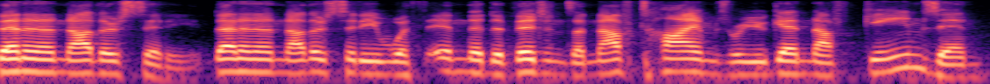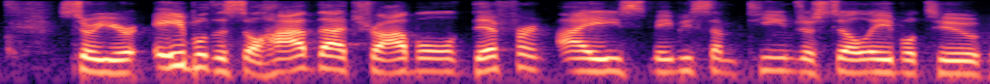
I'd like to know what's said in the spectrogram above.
then in another city, then in another city within the divisions. Enough times where you get enough games in, so you're able to still have that travel, different ice. Maybe some teams are still able to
